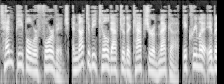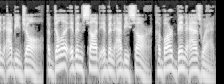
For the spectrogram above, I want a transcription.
Ten people were forvage, and not to be killed after the capture of Mecca, Ikrimah ibn Abi Jahl, Abdullah ibn Sa'd ibn Abi Sar, Habar bin Aswad,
